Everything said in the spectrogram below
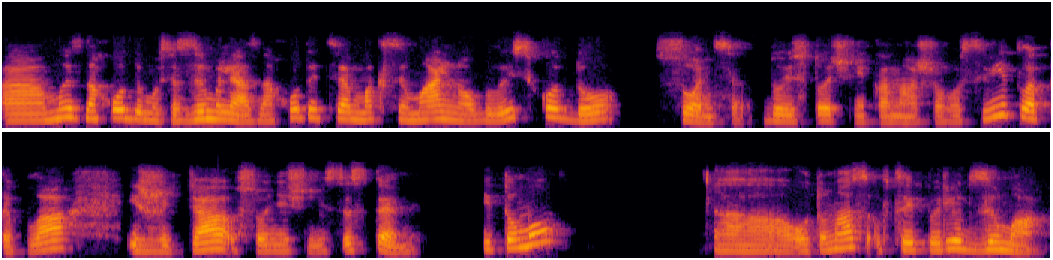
е, ми знаходимося, Земля знаходиться максимально близько до Сонця, до істочника нашого світла, тепла і життя в сонячній системі. І тому от у нас в цей період зима.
